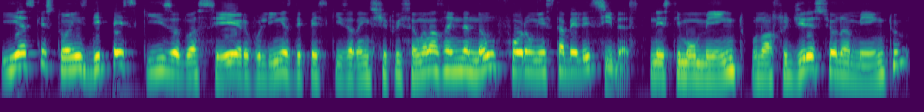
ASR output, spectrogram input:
e as questões de pesquisa do acervo, linhas de pesquisa da instituição elas ainda não foram estabelecidas. Neste momento, o nosso direcionamento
